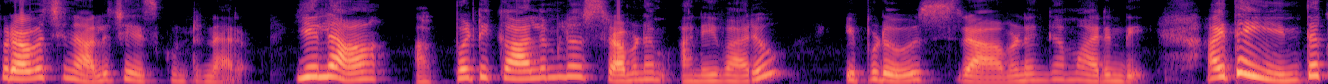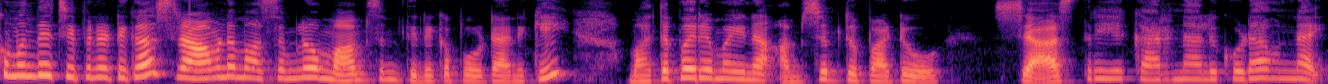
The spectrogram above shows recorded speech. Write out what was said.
ప్రవచనాలు చేసుకుంటున్నారు. ఇలా అప్పటి కాలంలో శ్రవణం అనేవారు ఇప్పుడు శ్రావణంగా మారింది. అయితే ఇంతకు ముందే చెప్పినట్టుగా శ్రావణ మాసంలో మాంసం తినకపోవటానికి మతపరమైన అంశంతో పాటు శాస్త్రీయ కారణాలు కూడా ఉన్నాయి.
